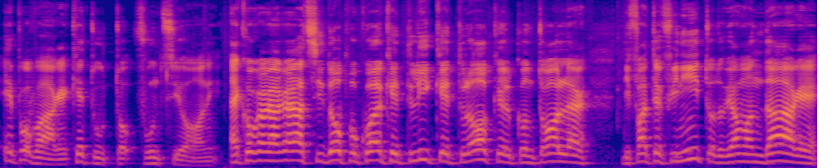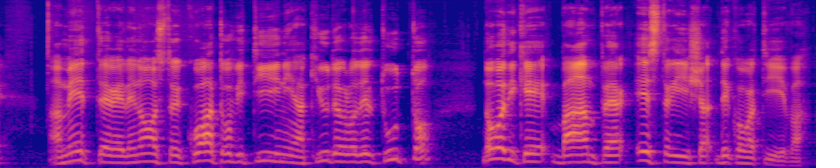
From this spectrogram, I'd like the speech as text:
e provare che tutto funzioni. Ecco ragazzi, dopo qualche click e clock il controller di fatto è finito, dobbiamo andare a mettere le nostre quattro vitini a chiuderlo del tutto Dopodiché bumper e striscia decorativa.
